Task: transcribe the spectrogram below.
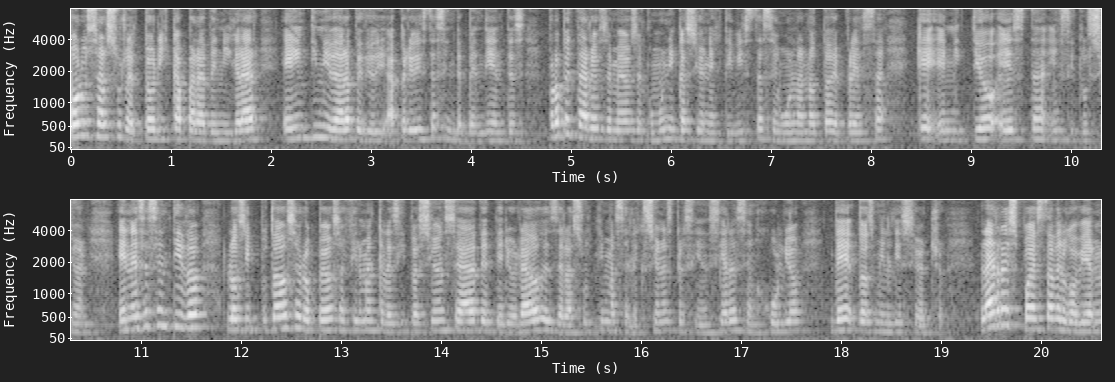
por usar su retórica para denigrar e intimidar a, periodistas independientes, propietarios de medios de comunicación y activistas, según la nota de prensa que emitió esta institución. En ese sentido, los diputados europeos afirman que la situación se ha deteriorado desde las últimas elecciones presidenciales en julio de 2018. La respuesta del gobierno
